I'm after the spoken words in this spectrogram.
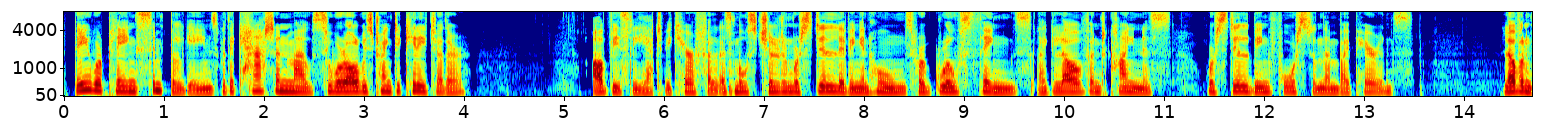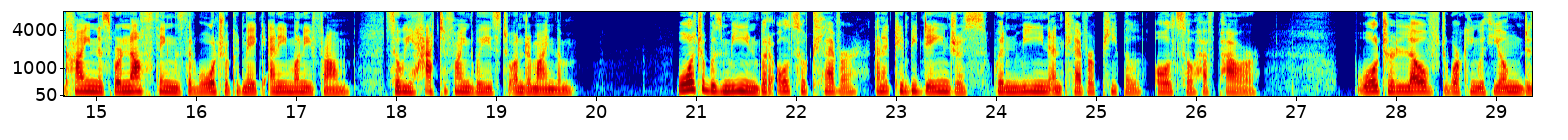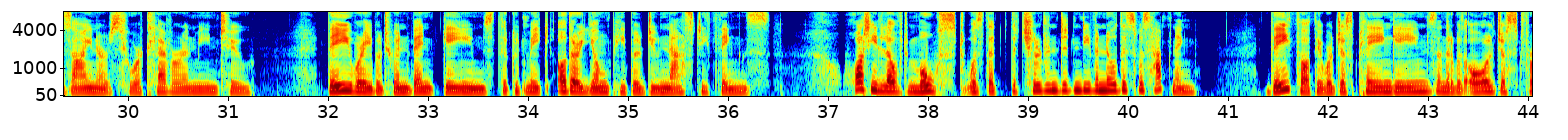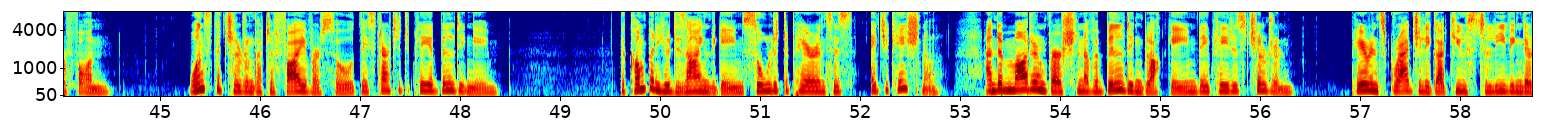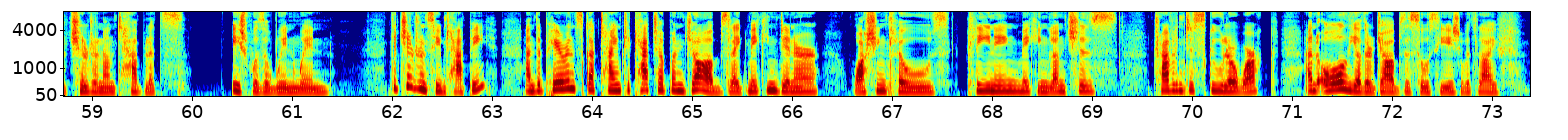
They were playing simple games with a cat and mouse who were always trying to kill each other. Obviously, he had to be careful, as most children were still living in homes where gross things like love and kindness were still being forced on them by parents. Love and kindness were not things that Walter could make any money from, so he had to find ways to undermine them. Walter was mean but also clever, and it can be dangerous when mean and clever people also have power. Walter loved working with young designers who were clever and mean too they were able to invent games that could make other young people do nasty things. What he loved most was that the children didn't even know this was happening. They thought they were just playing games and that it was all just for fun. Once the children got to five or so, they started to play a building game. The company who designed the game sold it to parents as educational and a modern version of a building block game they played as children. Parents gradually got used to leaving their children on tablets. It was a win win. The children seemed happy, and the parents got time to catch up on jobs like making dinner, washing clothes, cleaning, making lunches, travelling to school or work, and all the other jobs associated with life.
